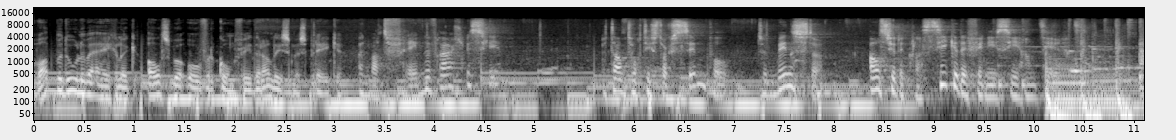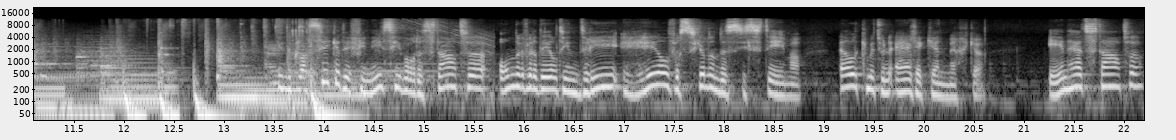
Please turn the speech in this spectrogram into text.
Wat bedoelen we eigenlijk als we over confederalisme spreken? Een wat vreemde vraag misschien? Het antwoord is toch simpel. Tenminste, als je de klassieke definitie hanteert. In de klassieke definitie worden staten onderverdeeld in drie heel verschillende systemen, elk met hun eigen kenmerken. Eenheidsstaten,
